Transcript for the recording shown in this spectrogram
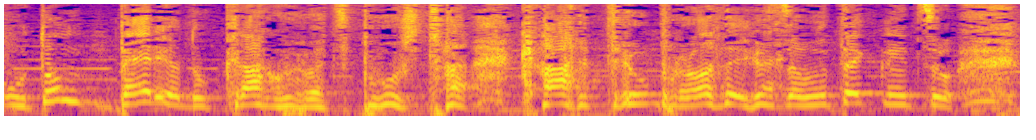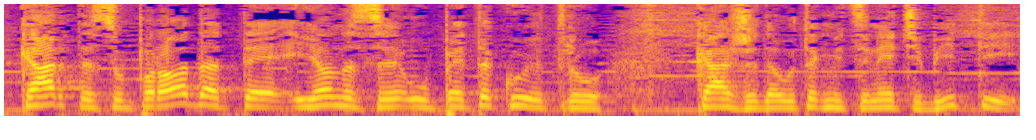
u tom periodu Kragujevac pušta karte u prodaju za utakmicu, karte su prodate i onda se u petak ujutru kaže da utakmice neće biti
